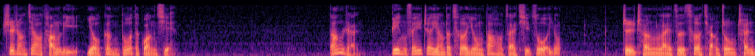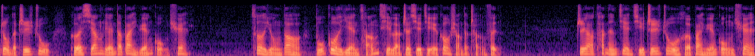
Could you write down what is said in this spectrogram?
是让教堂里有更多的光线。当然，并非这样的侧甬道在起作用，支撑来自侧墙中沉重的支柱和相连的半圆拱券，侧甬道不过掩藏起了这些结构上的成分。只要他能建起支柱和半圆拱券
